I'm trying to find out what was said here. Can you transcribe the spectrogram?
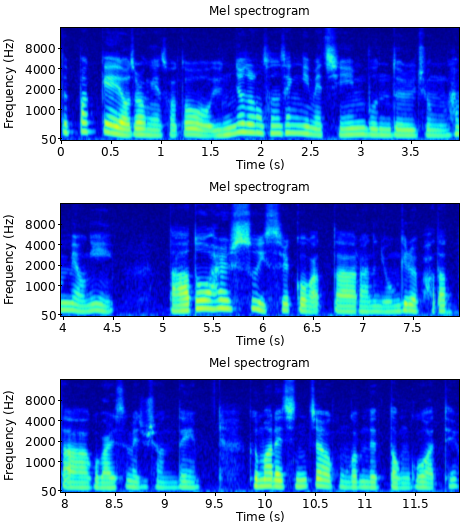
뜻밖의 여정에서도 윤여정 선생님의 지인분들 중 한 명이 나도 할 수 있을 것 같다라는 용기를 받았다고 말씀해 주셨는데 그 말에 진짜 공감됐던 것 같아요.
